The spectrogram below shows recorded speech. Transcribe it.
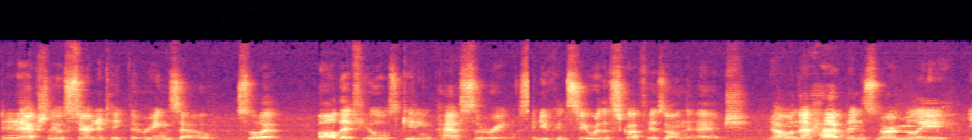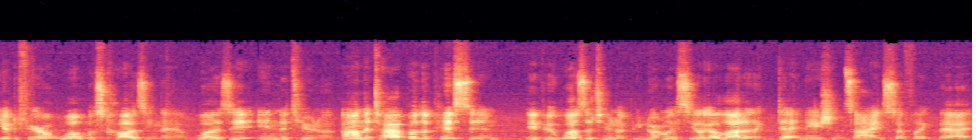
and it actually was starting to take the rings out. So I, all that fuel was getting past the rings, and you can see where the scuff is on the edge. Now when that happens, normally you have to figure out what was causing that. Was it in the tune-up? On the top of the piston, if it was a tune-up, you normally see like a lot of like detonation signs, stuff like that.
